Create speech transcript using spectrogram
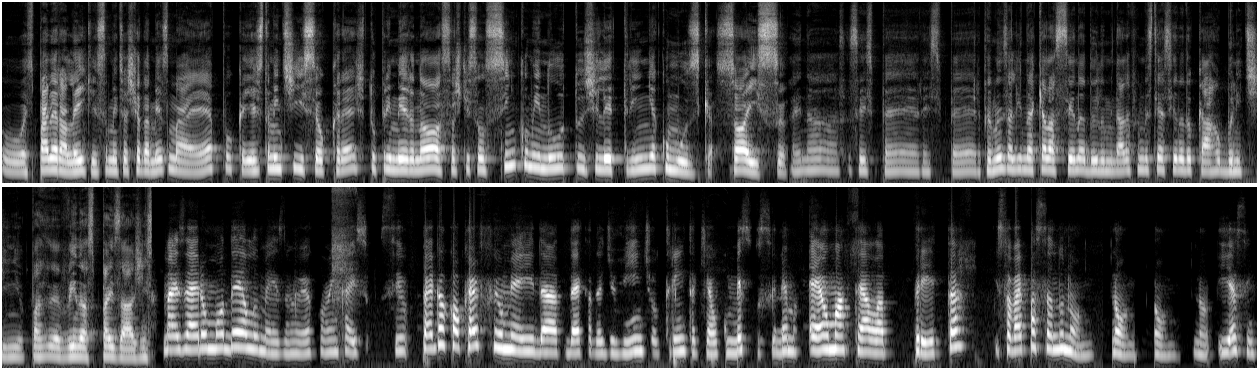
O Spider Lake, justamente acho que é da mesma época, e é justamente isso, é o crédito primeiro, nossa, acho que são cinco minutos de letrinha com música, só isso. Aí, nossa, você espera, espera. Pelo menos ali naquela cena do Iluminado, pelo menos tem a cena do carro bonitinho, pa- vendo as paisagens. Mas era o modelo mesmo, eu ia comentar isso. Se pega qualquer filme aí da década de 20 ou 30, que é o começo do cinema, é uma tela preta e só vai passando nome, nome, nome, nome. E assim,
